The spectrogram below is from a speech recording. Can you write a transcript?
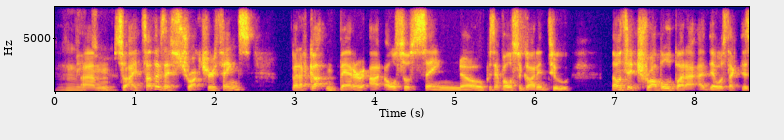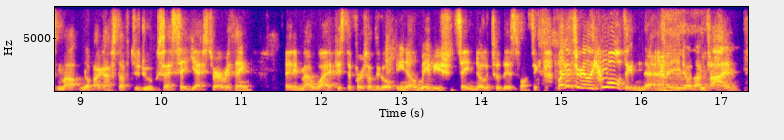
Me Um, too. so I sometimes I structure things, but I've gotten better at also saying no because I've also got into I won't say trouble, but I, I- there was like this mountain of I have stuff to do because I say yes to everything. And then my wife is the first one to go, you know, maybe you should say no to this one. Like, but it's really cool. Like, nah, you don't have time.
